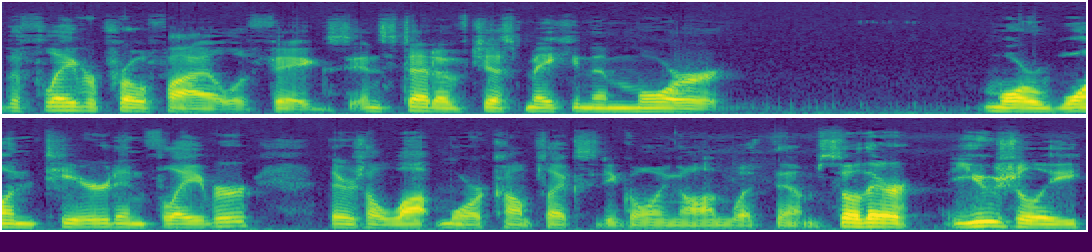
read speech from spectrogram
the flavor profile of figs instead of just making them more more one tiered in flavor. There's a lot more complexity going on with them. So they're usually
